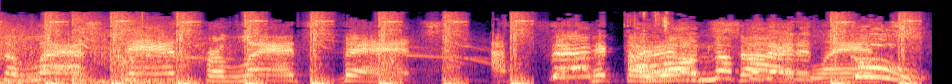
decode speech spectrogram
the last dance for Lance Vance. I said Pick the I wrong had enough side, of that at Lance. school.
